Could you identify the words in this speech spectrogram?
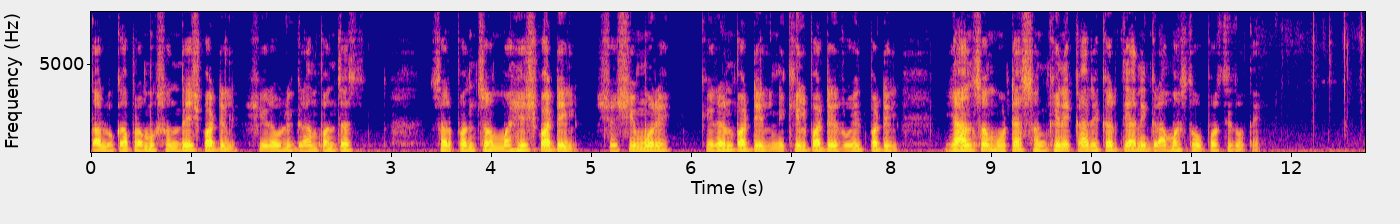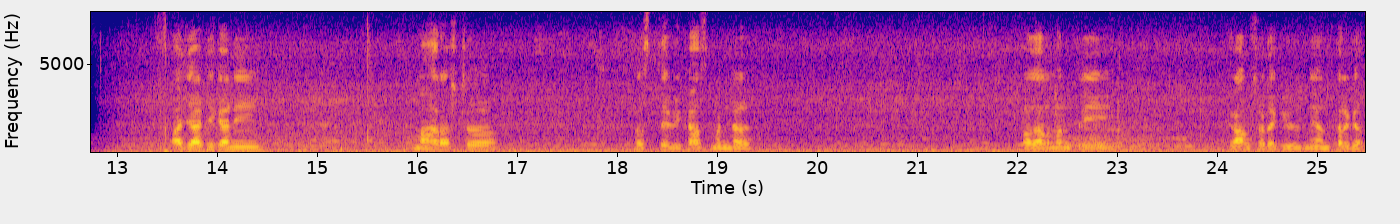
तालुका प्रमुख संदेश पाटील शिरवली ग्रामपंचायत सरपंच महेश पाटील शशी मोरे किरण पाटील निखिल पाटील रोहित पाटील यांसह मोठ्या संख्येने कार्यकर्ते आणि ग्रामस्थ उपस्थित होते. आज या ठिकाणी महाराष्ट्र रस्ते विकास मंडळ प्रधानमंत्री ग्राम सडक योजनेअंतर्गत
